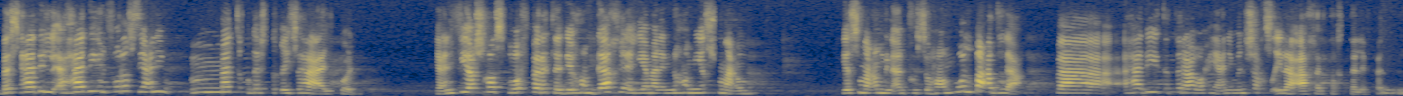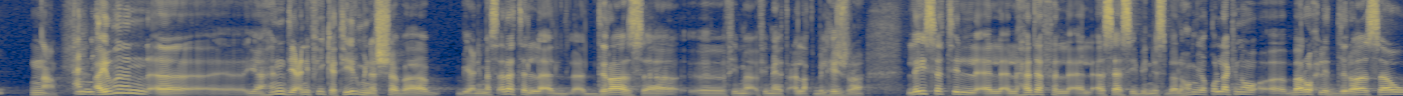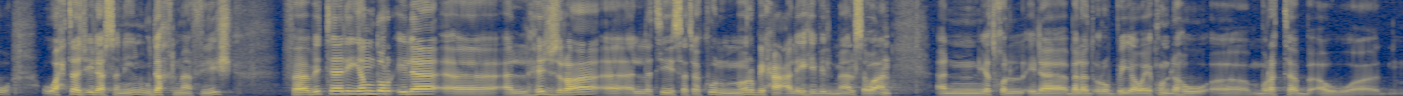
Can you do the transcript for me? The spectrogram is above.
بس هذه هذه الفرص يعني ما تقدر تقيسها على الكل. يعني في أشخاص توفرت لديهم داخل اليمن أنهم يصنعوا يصنعوا من أنفسهم والبعض لا. فهذه تتراوح يعني من شخص إلى آخر تختلف نعم. أيضا آه، يا هند يعني في كثير من الشباب يعني مسألة الدراسة آه، فيما فيما يتعلق بالهجرة ليست الهدف الأساسي بالنسبة لهم. يقول لك انه آه، بروح للدراسة وأحتاج إلى سنين ودخل ما فيش. فبالتالي ينظر إلى آه، الهجرة آه، التي ستكون مربحة عليه بالمال سواء أن يدخل إلى بلد أوروبية ويكون له آه، مرتب أو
